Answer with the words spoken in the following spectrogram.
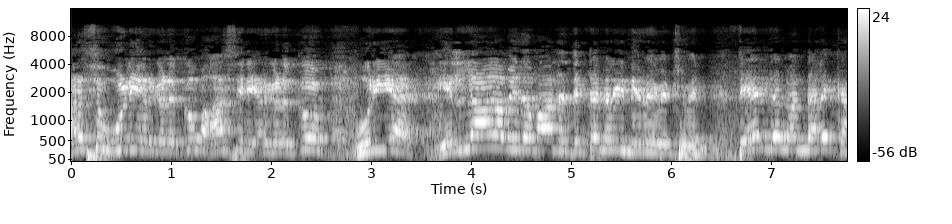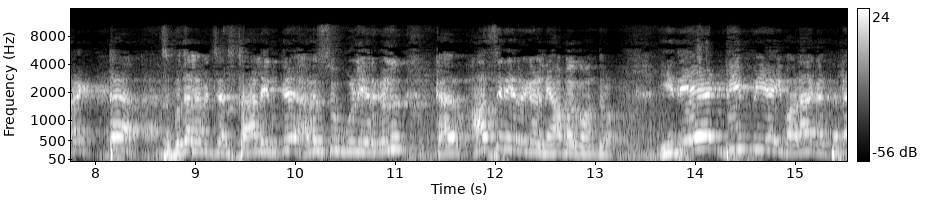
அரசு அரசு ஊழியர்களுக்கும் ஆசிரியர்களுக்கும் உரிய எல்லா விதமான திட்டங்களையும் நிறைவேற்றுவேன். தேர்தல் வந்தாலே கரெக்டா முதலமைச்சர் ஸ்டாலினுக்கு அரசு ஊழியர்கள் ஆசிரியர்கள் ஞாபகம் வந்துடும் இதே டிபிஐ வளாகத்துல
